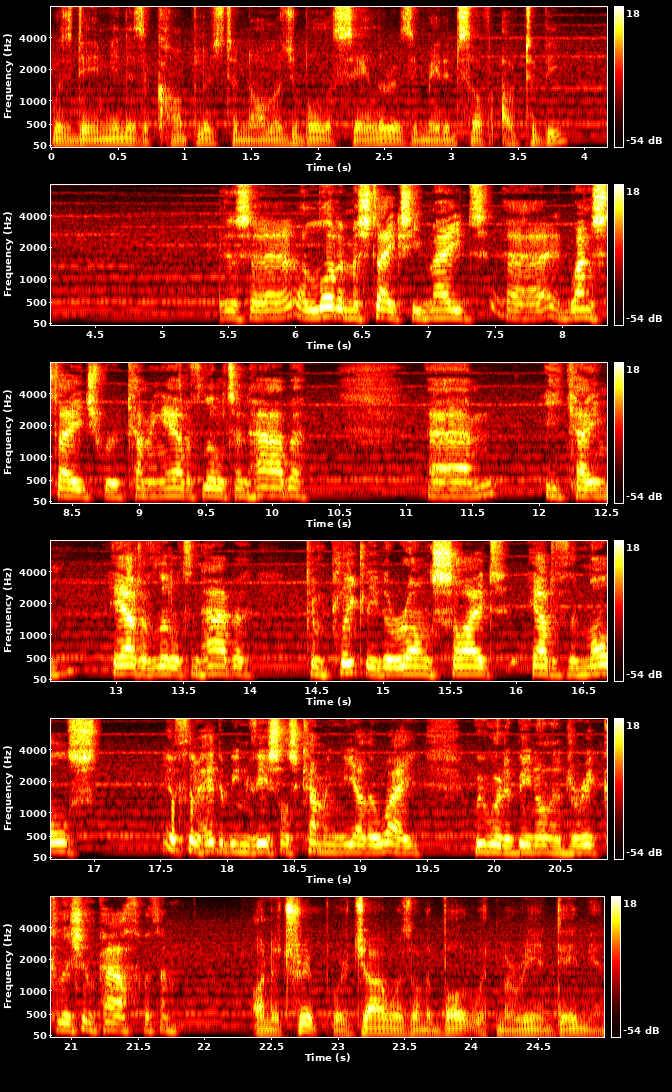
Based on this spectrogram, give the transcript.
Was Damien as accomplished and knowledgeable a sailor as he made himself out to be? There's a, a lot of mistakes he made. Uh, at one stage, we're coming out of Lyttelton Harbour. Um, he came out of Lyttelton Harbour completely the wrong side, out of the moles. If there had been vessels coming the other way, we would have been on a direct collision path with them. On a trip where John was on the boat with Maree and Damien,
